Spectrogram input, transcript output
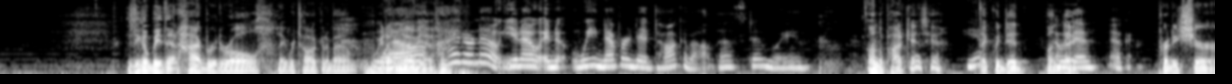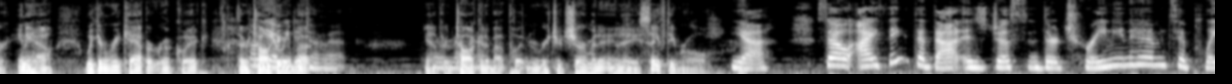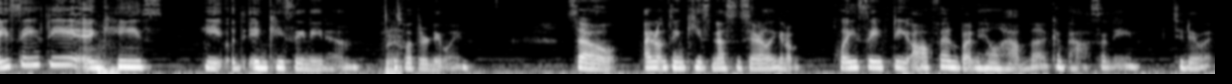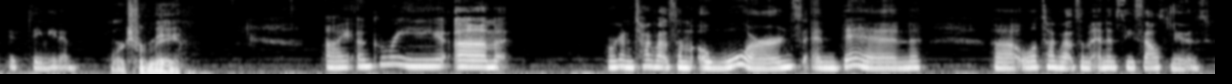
Is he going to be that hybrid role they were talking about? We well, don't know yet. I don't know. You know, and we never did talk about this, did we? On the podcast, yeah. Yeah. I think we did Oh, Monday. we did. Okay. Pretty sure. Anyhow, we can recap it real quick. They're Oh talking yeah, we about did talk about it. yeah, they're talking now. about putting Richard Sherman in a safety role. Yeah. So I think that that is just they're training him to play safety in case mm-hmm. He in case they need him Yeah. is what they're doing. So I don't think he's necessarily going to play safety often, but he'll have the capacity to do it if they need him. Works for me. I agree. Um, we're going to talk about some awards and then uh, we'll talk about some NFC South news.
